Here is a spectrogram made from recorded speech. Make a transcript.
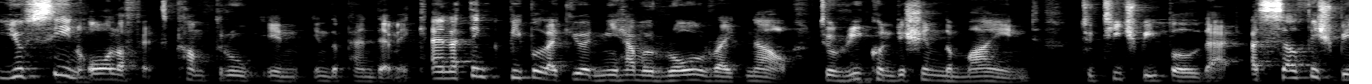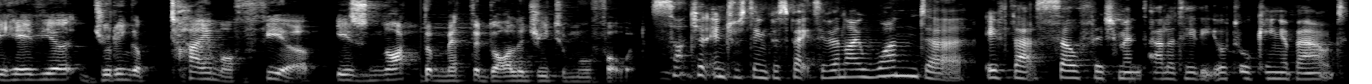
you've seen all of it come through in, in the pandemic. And I think people like you and me have a role right now to recondition the mind to teach people that a selfish behavior during a time of fear is not the methodology to move forward. Such an interesting perspective. And I wonder if that selfish mentality that you're talking about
